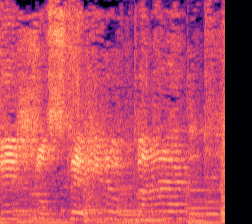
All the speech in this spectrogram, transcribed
superficial state of mind.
